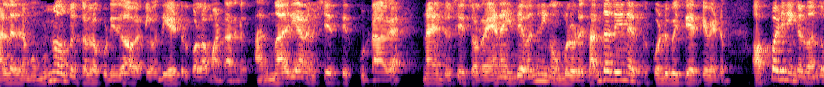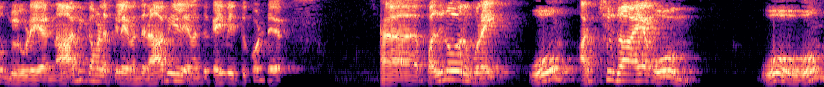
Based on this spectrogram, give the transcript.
அல்லது நம்ம முன்னோர்கள் சொல்லக்கூடியதோ அவர்கள் வந்து ஏற்றுக்கொள்ள மாட்டார்கள். அது மாதிரியான விஷயத்திற்குண்டாக நான் இந்த விஷயம் சொல்றேன். ஏன்னா இதை வந்து நீங்க உங்களுடைய சந்ததியினருக்கு கொண்டு போய் சேர்க்க வேண்டும். அப்படி நீங்கள் வந்து உங்களுடைய நாபி கமலத்திலே வந்து நாபியிலே வந்து கை வைத்துக் கொண்டு பதினோரு முறை ஓம் அச்சுதாய ஓம். ஓம்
